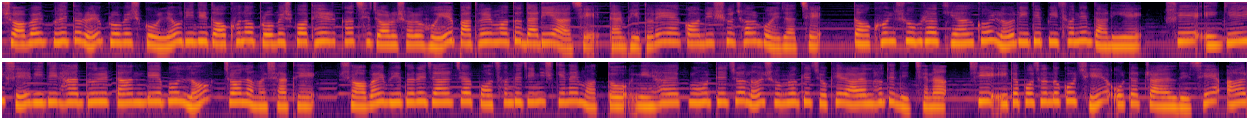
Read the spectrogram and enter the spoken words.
সবাই ভেতরে প্রবেশ করলেও রিদি তখনও প্রবেশ পথের কাছে জড়সড় হয়ে পাথরের মতো দাঁড়িয়ে আছে। তার ভিতরে এক অদৃশ্য ঝড় বয়ে যাচ্ছে। তখন শুভ্রা খেয়াল করল রিদি পিছনে দাঁড়িয়ে। সে এগিয়ে এসে রিদির হাত ধরে টান দিয়ে বলল, চল আমার সাথে। সবাই ভেতরে যার যার পছন্দের জিনিস কেনায় মত্ত নেহা এক মুহূর্তের জন্য শুভ্রকে চোখের আড়াল হতে দিচ্ছে না। সে এটা পছন্দ করছে, ওটা ট্রায়াল দিচ্ছে, আর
